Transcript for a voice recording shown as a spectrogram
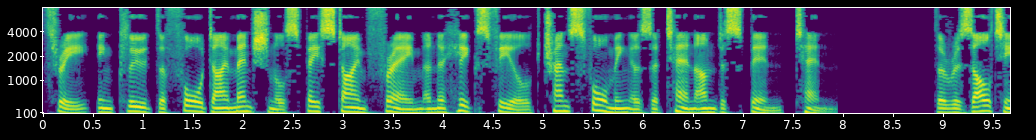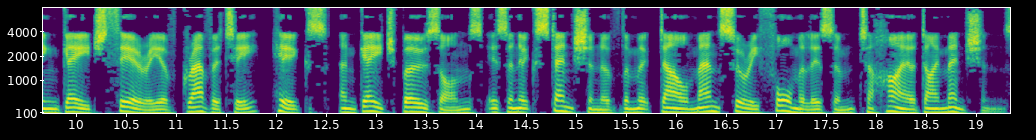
3 include the four-dimensional spacetime frame and a Higgs field transforming as a 10 under spin 10. The resulting gauge theory of gravity, Higgs, and gauge bosons is an extension of the McDowell-Mansouri formalism to higher dimensions.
